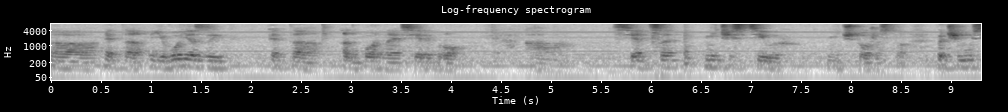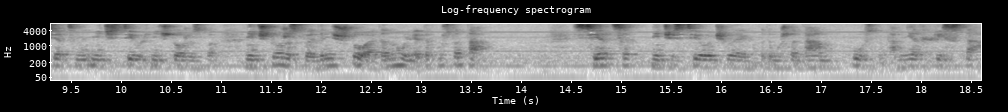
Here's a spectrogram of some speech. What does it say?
э, это его язык, это отборное серебро, а сердце нечестивых ничтожество. Почему сердце нечестивых ничтожество? Ничтожество это ничто, это нуль, это пустота. Сердце нечестивого человека, потому что там пусто, там нет Христа,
